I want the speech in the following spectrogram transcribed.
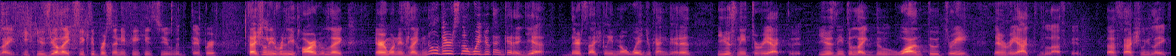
like it gives you like 60% if he hits you with the tipper. It's actually really hard, but like everyone is like, no, there's no way you can get it. Yeah, there's actually no way you can get it. You just need to react to it. You just need to like do one, two, three, then react to the last hit. That's actually like,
